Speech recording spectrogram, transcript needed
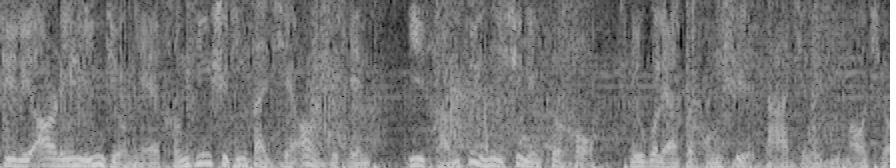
距离2009年横滨世乒赛前二十天，一堂队内训练课后，刘国梁和同事打起了羽毛球。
